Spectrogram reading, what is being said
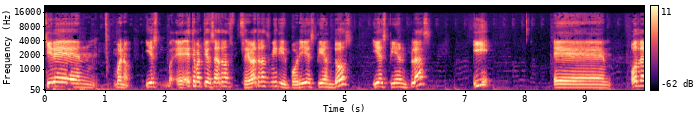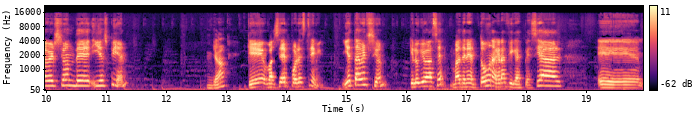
quieren, bueno, ES eh, este partido se va, a trans- se va a transmitir por ESPN 2, ESPN Plus y eh, otra versión de ESPN ¿Ya? que va a ser por streaming. Y esta versión, que lo que va a hacer? Va a tener toda una gráfica especial, eh,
